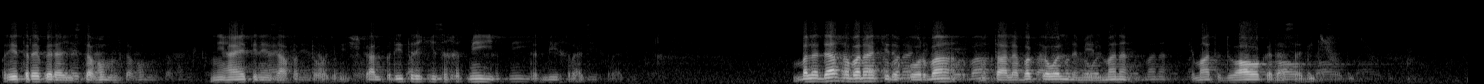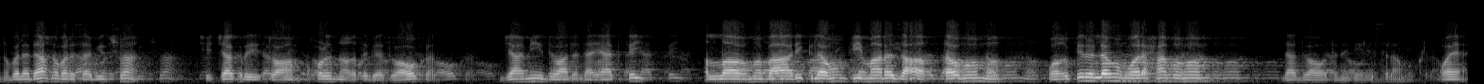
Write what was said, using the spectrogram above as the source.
په دې طرح پر اغیسته هم نهایت نظافت توجه نه اشکال په دې طریقې سره ختميږي تطبیق راځي بل دا خبره چې د قربا مطالبه کول د میلمنه چې ماته دعا وکړه ثابت شو نو بل دا خبره ثابت شو چې چاکرې طعام خپل نو هغه ته دعا وکړه جامع دعا د یاد کړي اللهم بارک لهم فيما رزقتهم واغفر لهم وارحمهم دا دعا ورته نبی علیه السلام وکړه، وایه.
